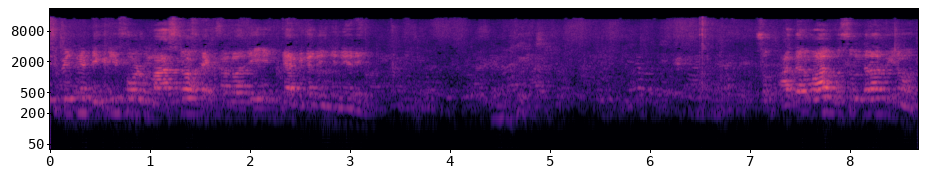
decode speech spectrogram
Distributing a degree for Master of Technology in Chemical Engineering. So Agarwal Vasundhara Vinod.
